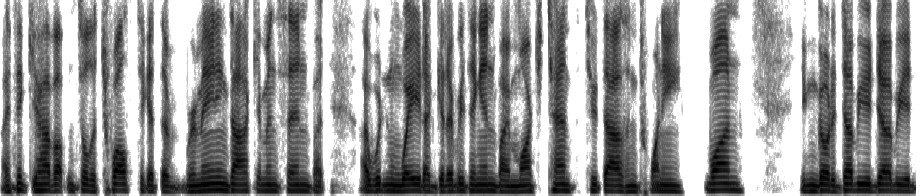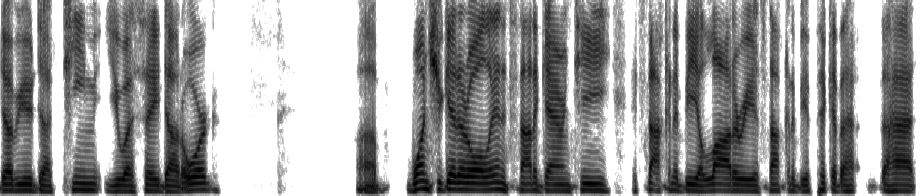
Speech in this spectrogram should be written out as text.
I think you have up until the 12th to get the remaining documents in, but I wouldn't wait. I'd get everything in by March 10th, 2021. You can go to www.teamusa.org. Uh, once you get it all in, it's not a guarantee. It's not going to be a lottery. It's not going to be a pick of the, the hat.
